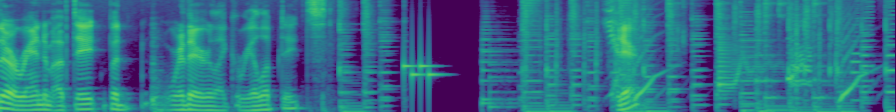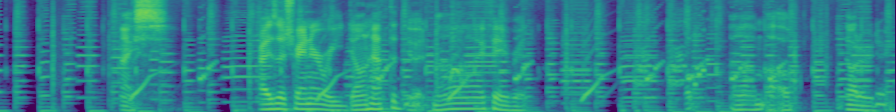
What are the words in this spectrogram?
There a random update, but were there like real updates? Hey there? Nice. Kaizo trainer where you don't have to do it. My favorite. Oh, um, uh-oh. Now what are we doing?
